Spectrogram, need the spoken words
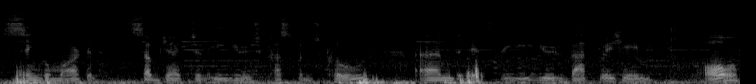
single market, subject to the EU's customs code, and it's the EU VAT regime, all of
